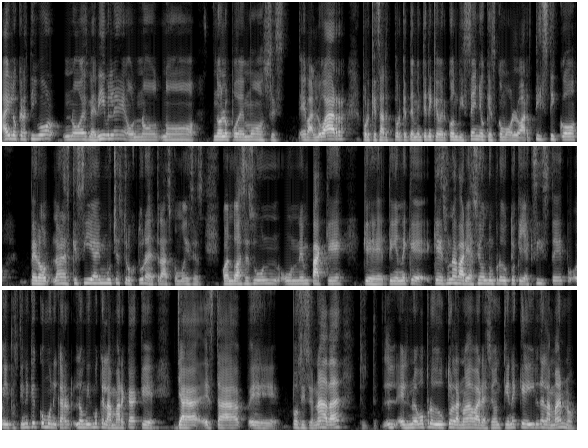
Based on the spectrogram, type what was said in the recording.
ay, lo creativo no es medible o no, no, no lo podemos evaluar porque, porque también tiene que ver con diseño, que es como lo artístico, pero la verdad es que sí hay mucha estructura detrás, como dices, cuando haces un, un empaque que tiene que, que es una variación de un producto que ya existe, oye, pues tiene que comunicar lo mismo que la marca que ya está eh, posicionada, el nuevo producto, la nueva variación tiene que ir de la mano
